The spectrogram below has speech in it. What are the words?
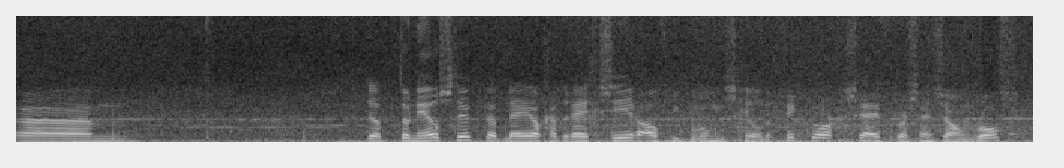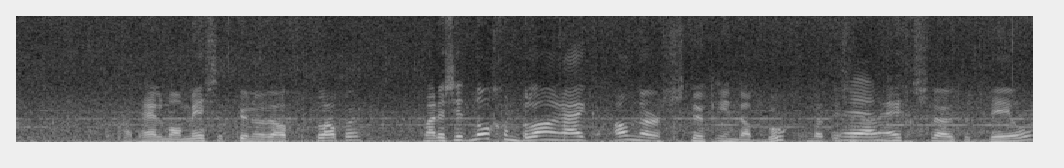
ehm, dat toneelstuk dat Leo gaat regisseren over die beroemde schilder Victor, geschreven door zijn zoon Ross. Gaat helemaal mis, dat kunnen we wel verklappen. Maar er zit nog een belangrijk ander stuk in dat boek. En dat is een aaneengesloten deel.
